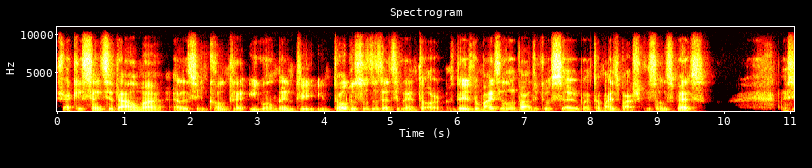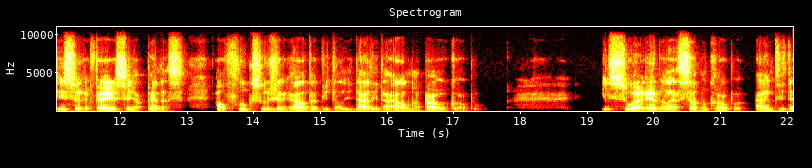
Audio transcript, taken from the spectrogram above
já que a essência da alma ela se encontra igualmente em todos os 240 órgãos, desde o mais elevado que é o cérebro até o mais baixo que são os pés. Mas isso refere-se apenas ao fluxo geral da vitalidade da alma para o corpo e sua revelação no corpo antes de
